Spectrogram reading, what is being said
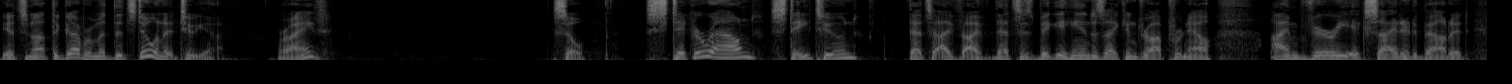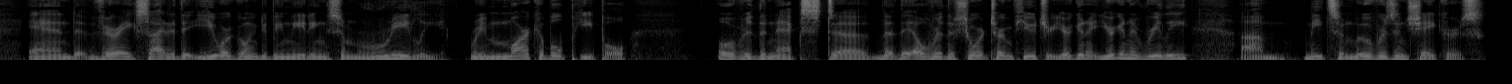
it's not the government that's doing it to you, right? So stick around, stay tuned. That's I've, I've, that's as big a hint as I can drop for now. I'm very excited about it, and very excited that you are going to be meeting some really remarkable people over the next uh, the, the, over the short term future. You're gonna you're gonna really um, meet some movers and shakers,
